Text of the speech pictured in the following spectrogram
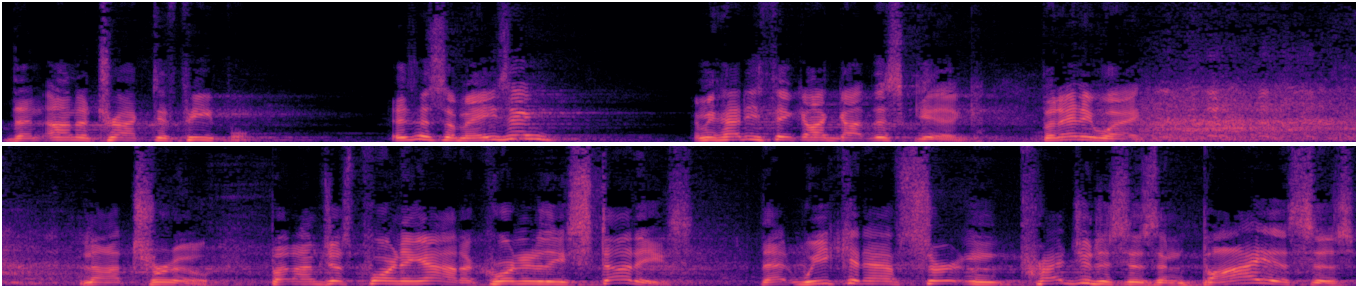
than unattractive people. Isn't this amazing? I mean, how do you think I got this gig? But anyway, not true. But I'm just pointing out, according to these studies, that we can have certain prejudices and biases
